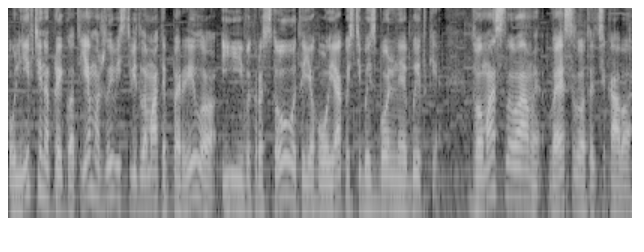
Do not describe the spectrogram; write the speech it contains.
У ліфті, наприклад, є можливість відламати перило і використовувати його у якості бейсбольної битки. Двома словами, весело та цікаво.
